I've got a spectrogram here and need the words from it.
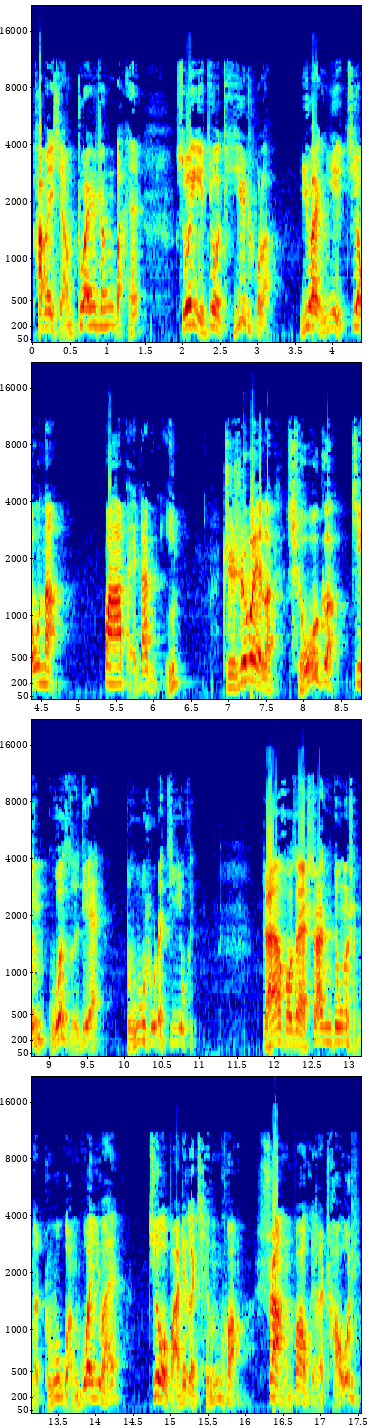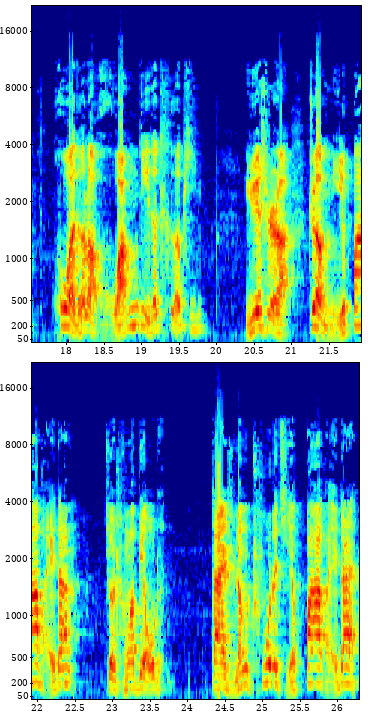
他们想专升本，所以就提出了愿意交纳八百担米，只是为了求个进国子监读书的机会。然后在山东省的主管官员就把这个情况上报给了朝廷，获得了皇帝的特批。于是啊，这米八百担。就成了标准，但是能出得起八百担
